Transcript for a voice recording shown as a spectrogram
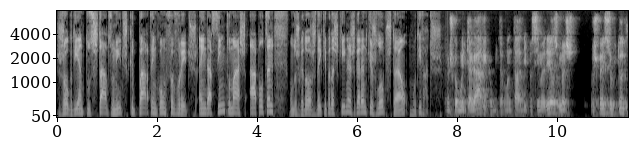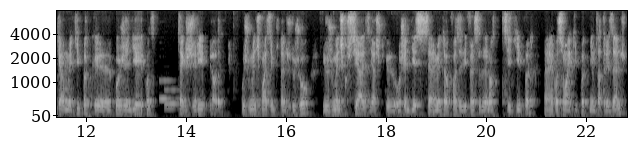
Jogo diante dos Estados Unidos que partem como favoritos. Ainda assim, Tomás Appleton, um dos jogadores da equipa das esquinas, garante que os Lobos estão motivados. Estamos com muita garra e com muita vontade de ir para cima deles, mas, mas penso sobretudo que é uma equipa que, que hoje em dia consegue gerir melhor os momentos mais importantes do jogo e os momentos cruciais. E acho que hoje em dia, sinceramente, é o que faz a diferença da nossa equipa eh, em relação à equipa que tínhamos há três anos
